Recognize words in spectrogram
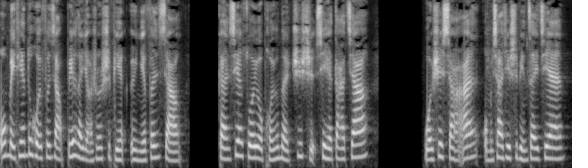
我每天都会分享不一样的养生视频与您分享。感谢所有朋友们的支持，谢谢大家。我是小安，我们下期视频再见。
